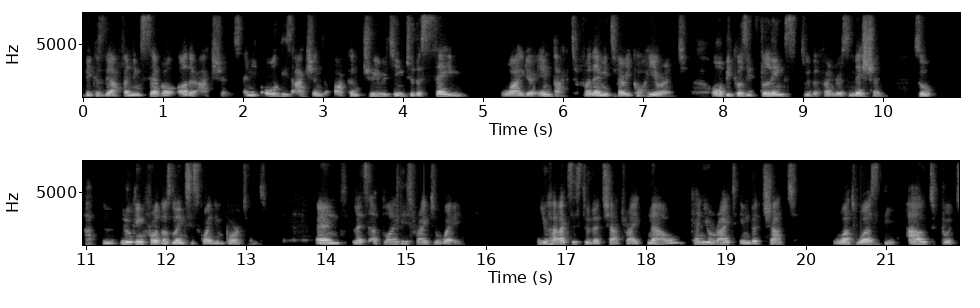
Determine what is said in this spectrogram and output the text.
because they are funding several other actions. And if all these actions are contributing to the same wider impact for them it's very coherent or because it links to the funder's mission. So looking for those links is quite important. And let's apply this right away. You have access to the chat right now. Can you write in the chat what was the output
